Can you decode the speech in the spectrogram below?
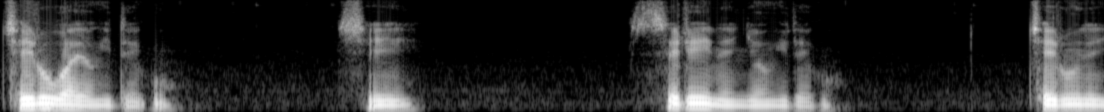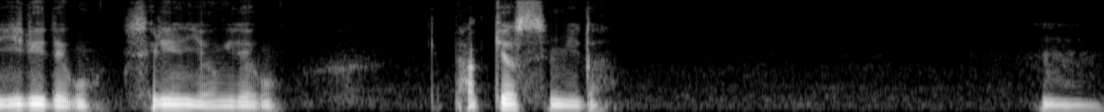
제로가 0이 되고 C 3는 0이 되고 제로는 1이 되고 3는 0이 되고 바뀌었습니다. 음.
